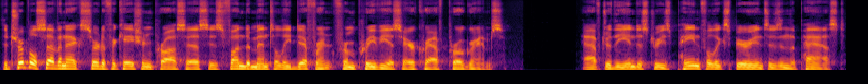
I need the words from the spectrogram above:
The 777X certification process is fundamentally different from previous aircraft programs. After the industry's painful experiences in the past,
